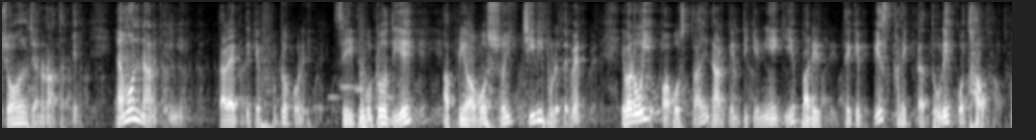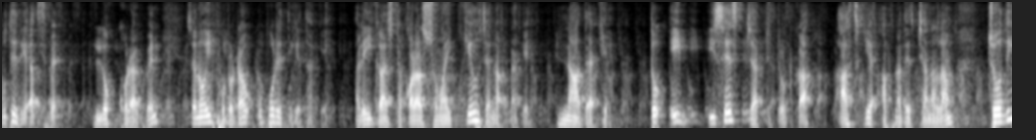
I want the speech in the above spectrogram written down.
জল যেন না থাকে। এমন নারকেল নিয়ে তার একদিকে ফুটো করে, সেই ফুটো দিয়ে আপনি অবশ্যই চিনি পুড়ে দেবেন। এবার ওই অবস্থায় নারকেলটিকে নিয়ে গিয়ে বাড়ির থেকে বেশ খানিকটা দূরে কোথাও পুঁতে দিয়ে আসবেন। লক্ষ্য রাখবেন যেন ওই ফুটোটাও উপরের দিকে থাকে আর এই কাজটা করার সময় কেউ যেন আপনাকে না দেখে। তো এই বিশেষ চারটি টোটকা আজকে আপনাদের জানালাম। যদি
